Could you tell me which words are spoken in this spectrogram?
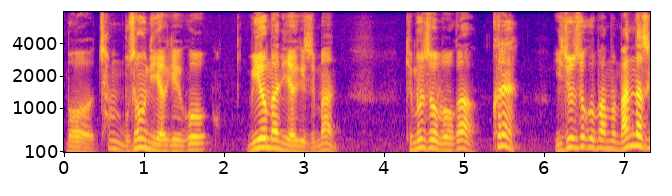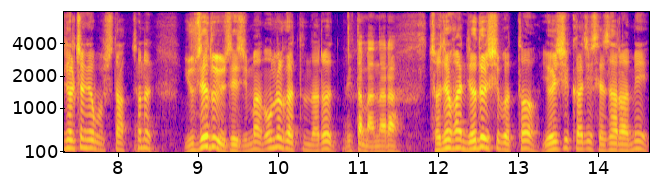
뭐 참 무서운 이야기고 위험한 이야기지만 김문수 후보가 그래 이준석 후보 한번 만나서 결정해 봅시다. 저는 유세도 유세지만 오늘 같은 날은 일단 만나라. 저녁 한 8시부터 10시까지 세 사람이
